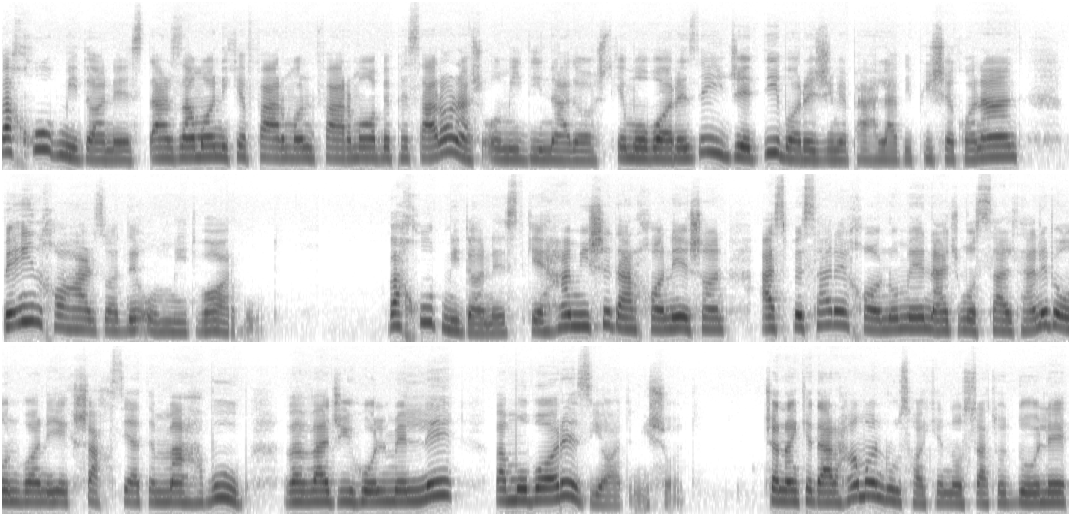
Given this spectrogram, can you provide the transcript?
و خوب می دانست در زمانی که فرمان فرما به پسرانش امیدی نداشت که مبارزه جدی با رژیم پهلوی پیشه کنند به این خواهرزاده امیدوار بود. و خوب می دانست که همیشه در خانهشان از پسر خانم نجم السلطنه به عنوان یک شخصیت محبوب و وجیه المله و مبارز یاد می شد. چنانکه در همان روزها که نصرت و دوله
